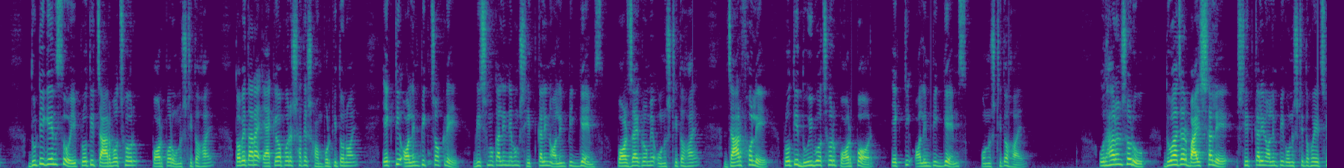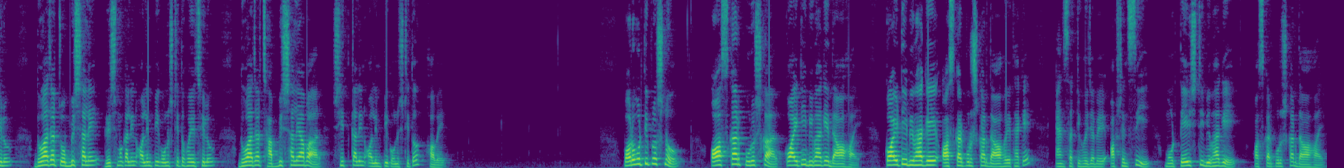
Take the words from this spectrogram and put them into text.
দুটি গেমসই প্রতি চার বছর পরপর অনুষ্ঠিত হয়। তবে তারা একে অপরের সাথে সম্পর্কিত নয়। একটি অলিম্পিক চক্রে গ্রীষ্মকালীন এবং শীতকালীন অলিম্পিক গেমস পর্যায়ক্রমে অনুষ্ঠিত হয়, যার ফলে প্রতি দুই বছর পর পর একটি অলিম্পিক গেমস অনুষ্ঠিত হয়। উদাহরণস্বরূপ দু হাজার বাইশ সালে শীতকালীন অলিম্পিক অনুষ্ঠিত হয়েছিল দু হাজার চব্বিশ সালে গ্রীষ্মকালীন অলিম্পিক অনুষ্ঠিত হয়েছিল দু হাজার ছাব্বিশ সালে আবার শীতকালীন অলিম্পিক অনুষ্ঠিত হবে। পরবর্তী প্রশ্ন অস্কার পুরস্কার কয়টি বিভাগে দেওয়া হয়? কয়টি বিভাগে অস্কার পুরস্কার দেওয়া হয়ে থাকে? অ্যান্সারটি হয়ে যাবে অপশন সি, মোট তেইশটি বিভাগে অস্কার পুরস্কার দেওয়া হয়।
